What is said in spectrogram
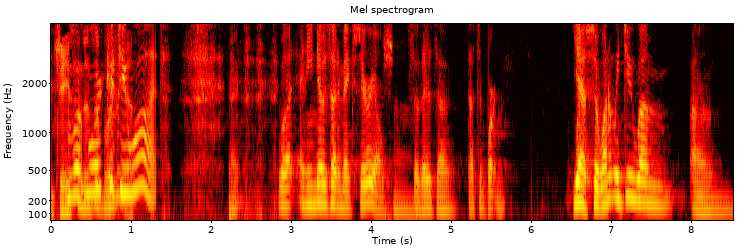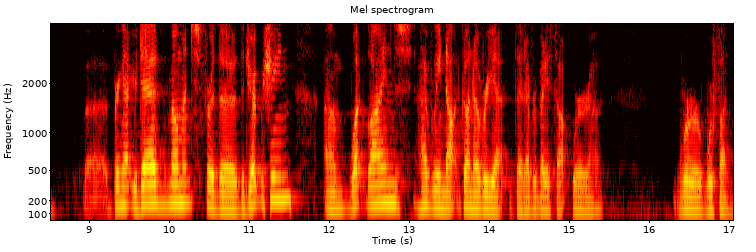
Jason what is more could you want? Right. Well, and he knows how to make cereal, so there's a that's important. Yeah. So why don't we do um um uh, bring out your dad moments for the the joke machine? Um, what lines have we not gone over yet that everybody thought were uh, were were fun?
